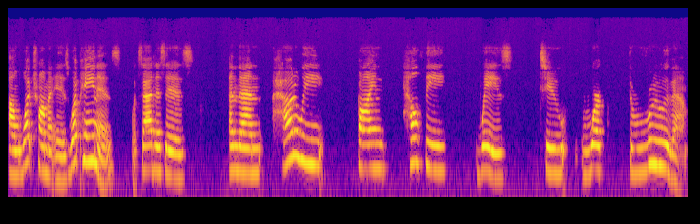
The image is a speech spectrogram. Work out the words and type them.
um, what trauma is, what pain is, what sadness is, and then how do we find healthy ways to work through them.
